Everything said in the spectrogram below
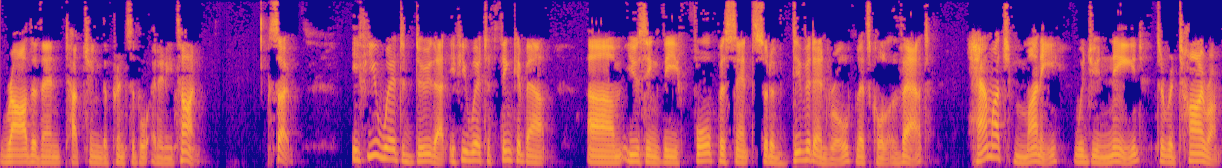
rather than touching the principal at any time. So, if you were to do that, if you were to think about um, using the 4% sort of dividend rule, let's call it that, how much money would you need to retire on?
